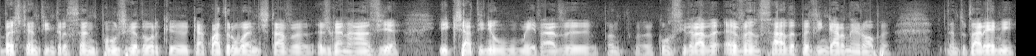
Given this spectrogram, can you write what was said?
bastante interessante para um jogador que, que há quatro anos estava a jogar na Ásia e que já tinha uma idade pronto, considerada avançada para vingar na Europa. Portanto, o Taremi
